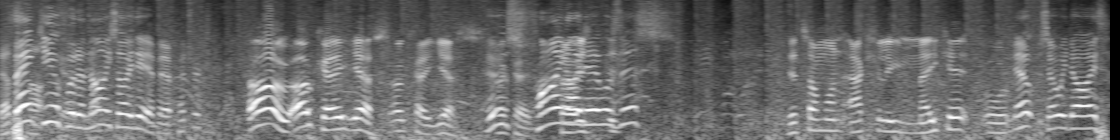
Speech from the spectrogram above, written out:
That's Thank you for the nice idea there, Patrick. Oh, okay, yes, okay, yes. Whose okay. fine So is- idea was is- this? Did someone actually make it, or Nope, Zoe died.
